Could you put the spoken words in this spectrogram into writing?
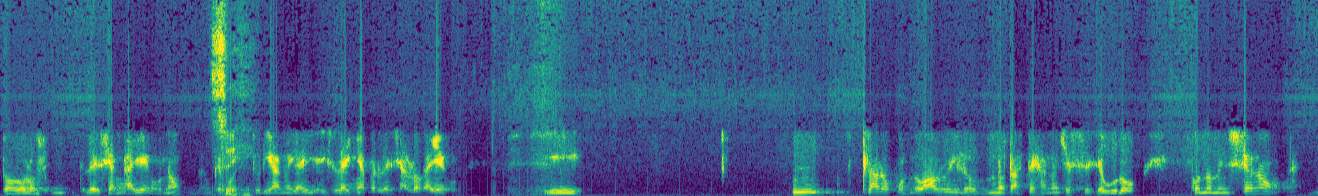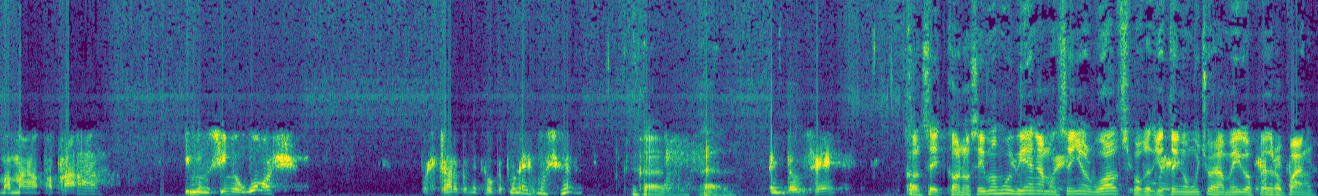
todos los, le decían gallegos, ¿no? Aunque sí. asturiano y isleña, pero le decían los gallegos. Y mm, claro, cuando hablo, y lo notaste anoche, seguro, cuando menciono mamá, papá y Monsignor Wash, pues claro que me tengo que poner emocional. Claro, claro. Entonces, Conocimos muy bien a Monseñor Walsh porque yo tengo muchos amigos Pedro Pan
